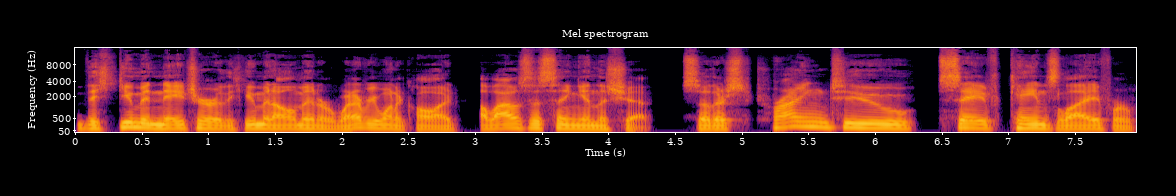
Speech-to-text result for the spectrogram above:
the human nature or the human element or whatever you want to call it allows this thing in the ship. So they're trying to save Kane's life or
